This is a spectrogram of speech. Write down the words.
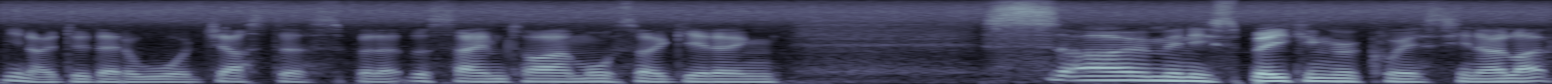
you know, do that award justice, but at the same time also getting so many speaking requests, you know, like,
